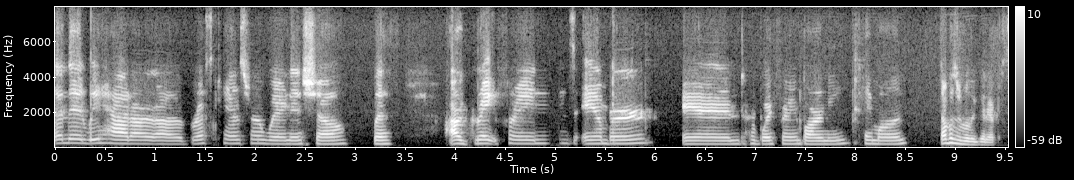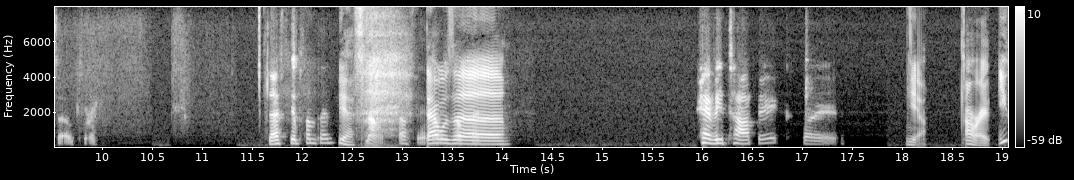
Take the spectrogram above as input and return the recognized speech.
and then we had our uh, breast cancer awareness show with our great friend Amber and her boyfriend Barney came on. That was a really good episode, too. Did I skip something? Yes. No. That was Okay. a heavy topic, but yeah. all right. You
